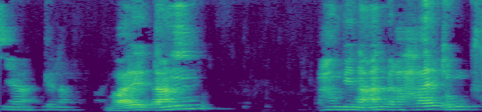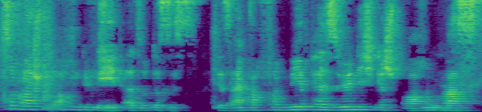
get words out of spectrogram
Ja, genau. Weil dann haben wir eine andere Haltung, zum Beispiel auch im Gebet. Also das ist jetzt einfach von mir persönlich gesprochen, was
